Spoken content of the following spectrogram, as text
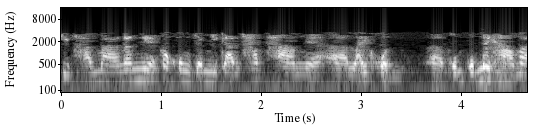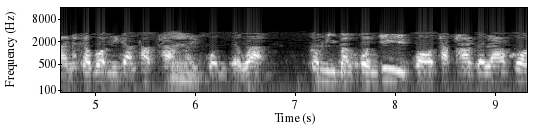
ที่ผ่านมานั้นเนี่ยก็คงจะมีการทับทามเนี่ยเอ่อหลายคนเอ่อ ผมผมได้ข่าวมานะครับ ว่ามีการทับทามอืมหลายคน แต่ว่าก็มีบางคนที่พอทับทามไปแล้วก็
